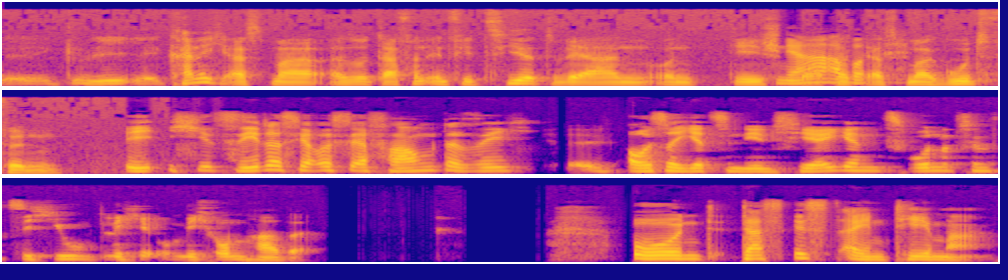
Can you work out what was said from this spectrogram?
äh, kann ich erstmal also davon infiziert werden und die Sportart aber- erstmal gut finden? ich, ich sehe das ja aus der Erfahrung, dass ich, äh, außer jetzt in den Ferien, 250 Jugendliche um mich rum habe. Und das ist ein Thema,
